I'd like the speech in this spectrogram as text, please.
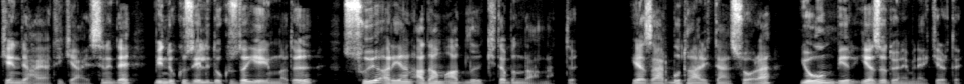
Kendi hayat hikayesini de 1959'da yayımladığı Suyu Arayan Adam adlı kitabında anlattı. Yazar bu tarihten sonra yoğun bir yazı dönemine girdi.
